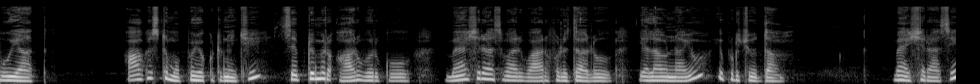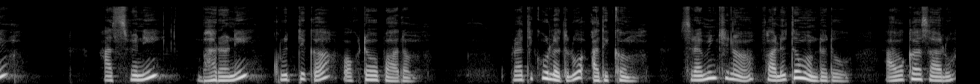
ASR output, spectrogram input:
భూయాత్. ఆగస్టు ముప్పై ఒకటి నుంచి సెప్టెంబర్ ఆరు వరకు మేషరాశి వారి వార ఫలితాలు ఎలా ఉన్నాయో ఇప్పుడు చూద్దాం. మేషరాశి అశ్విని భరణి కృత్తిక ఒకటవ పాదం. ప్రతికూలతలు అధికం. శ్రమించిన ఫలితం ఉండదు. అవకాశాలు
